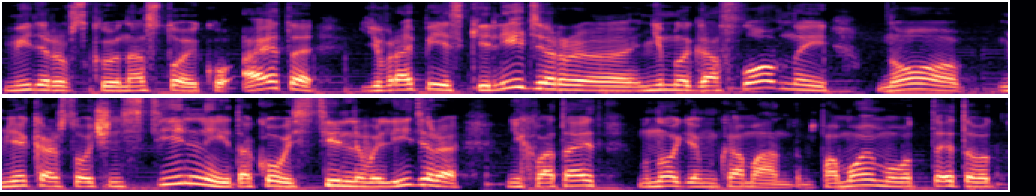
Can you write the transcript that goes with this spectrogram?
миллеровскую настойку. А это европейский лидер, э, немногословный, но, мне кажется, очень стильный, и такого стильного лидера не хватает многим командам. По-моему, вот это вот,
